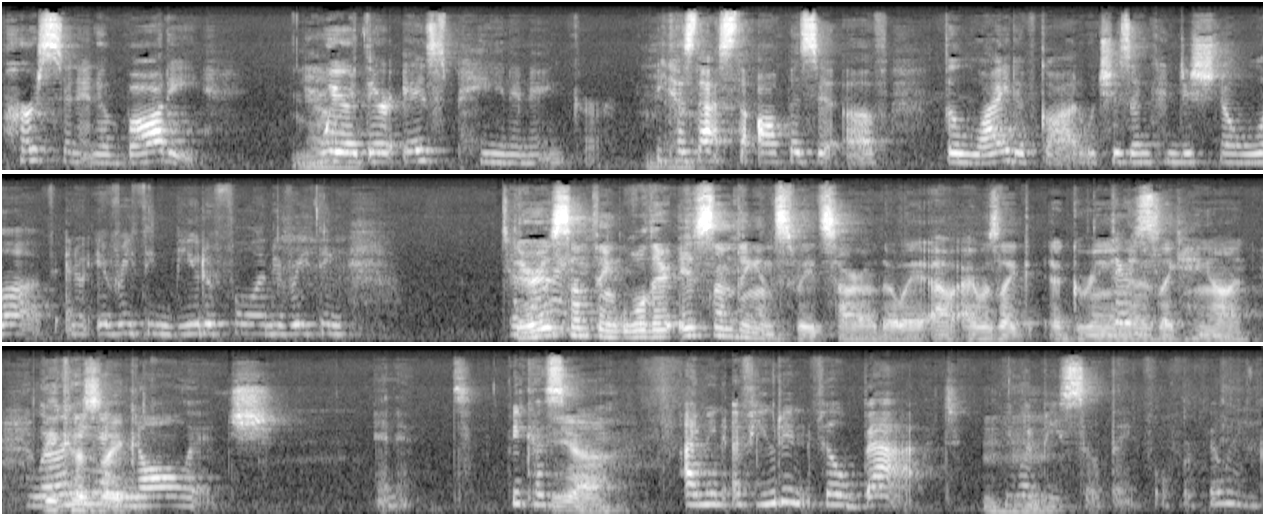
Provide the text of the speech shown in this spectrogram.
person, in a body Yeah. where there is pain and anger because that's the opposite of the light of God, which is unconditional love and everything beautiful and everything. There is something. Well, there is something in sweet sorrow, though. I, I was like agreeing. I was like, hang on, because like, knowledge in it. Because yeah, I mean, if you didn't feel bad, you wouldn't Mm-hmm. be so thankful for feeling good.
